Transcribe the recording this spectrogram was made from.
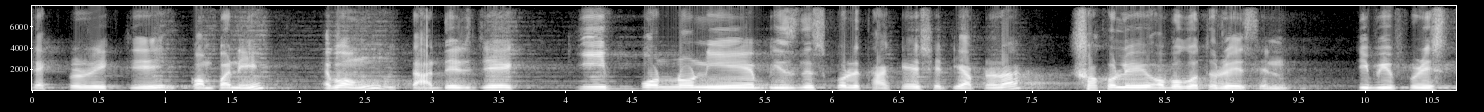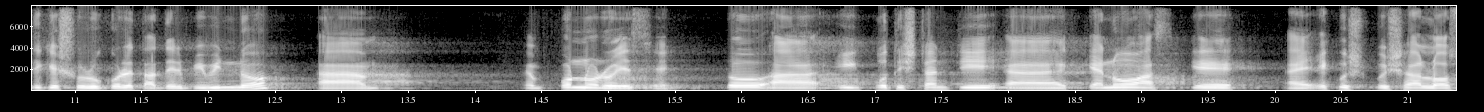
সেক্টরের একটি কোম্পানি এবং তাদের যে কি পণ্য নিয়ে বিজনেস করে থাকে সেটি আপনারা সকলে অবগত রয়েছেন। টিভি ফ্রিজ থেকে শুরু করে তাদের বিভিন্ন পণ্য রয়েছে। তো এই প্রতিষ্ঠানটি কেন আজকে একুশ পয়সা লস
